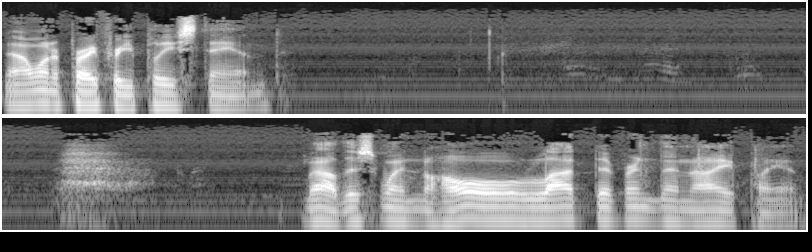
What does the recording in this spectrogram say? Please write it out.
Now I want to pray for you. Please stand. Wow, this went a whole lot different than I planned.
